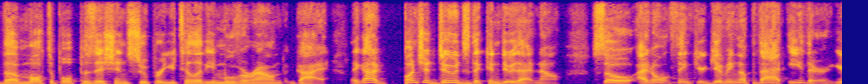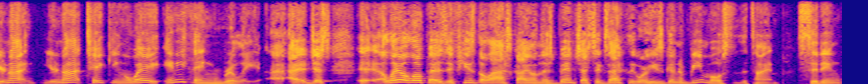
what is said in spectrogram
the multiple position super utility move around guy. They got a bunch of dudes that can do that now. So I don't think you're giving up that either. You're not you're not taking away anything really. I, I just eh, Alejo Lopez, if he's the last guy on this bench, that's exactly where he's going to be most of the time, sitting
